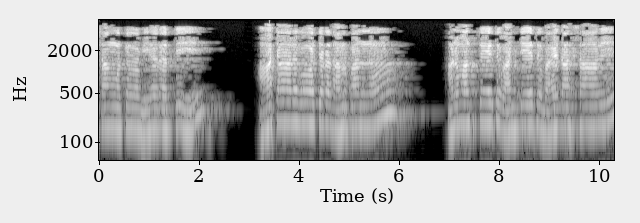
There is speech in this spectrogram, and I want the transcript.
සංවතෝ විහෙරති ආචාර ගෝචර සම්පන්න අනුමත්තේසු වජ්ජේසු බය දස්සාවේ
